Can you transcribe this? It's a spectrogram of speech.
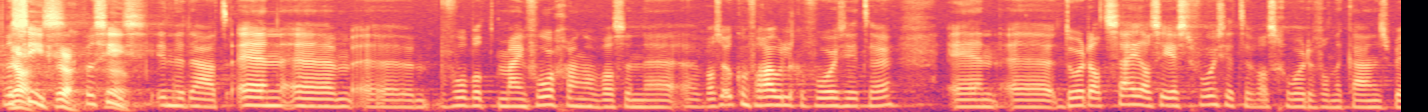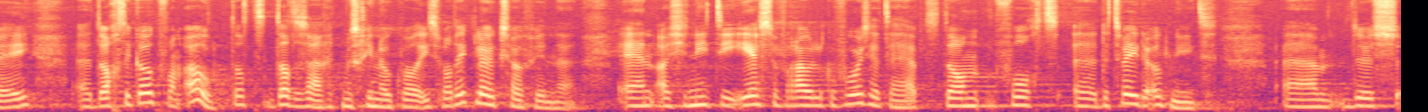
precies, ja, precies, inderdaad. En ehm, bijvoorbeeld mijn voorganger was, een, was ook een vrouwelijke voorzitter. En eh, doordat zij als eerste voorzitter was geworden van de KNSB, eh, dacht ik ook van, oh, dat, dat is eigenlijk misschien ook wel iets wat ik leuk zou vinden. En als je niet die eerste vrouwelijke voorzitter hebt, dan volgt eh, de tweede ook niet. Ehm, dus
